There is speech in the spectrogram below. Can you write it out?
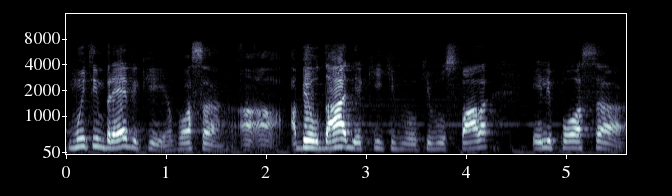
muito em breve que a vossa a, a beldade aqui que, que vos fala, ele possa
